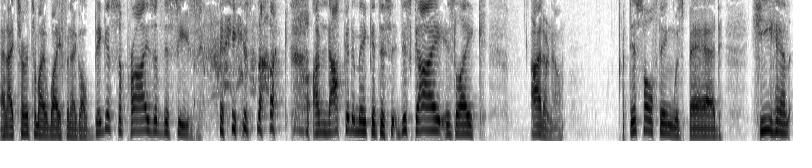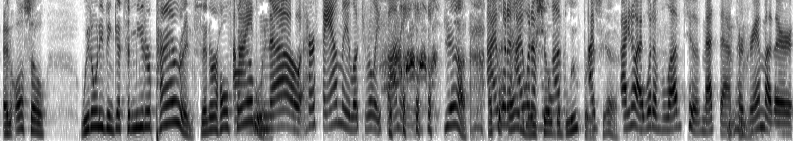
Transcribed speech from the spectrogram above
And I turn to my wife and I go, "Biggest surprise of the season." he's not. I'm not going to make a decision. This guy is like, I don't know this whole thing was bad. He had, and also, we don't even get to meet her parents and her whole family. I know her family looked really funny. Yeah, I would I would have showed loved, the bloopers. I, yeah, I know. I would have loved to have met them. Her grandmother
